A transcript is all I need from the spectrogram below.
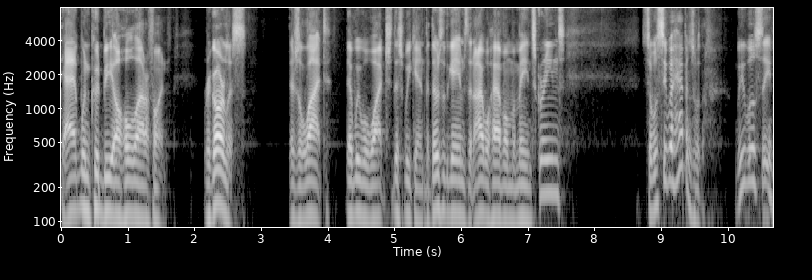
that one could be a whole lot of fun. Regardless, there's a lot that we will watch this weekend, but those are the games that I will have on my main screens. So we'll see what happens with them. We will see.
